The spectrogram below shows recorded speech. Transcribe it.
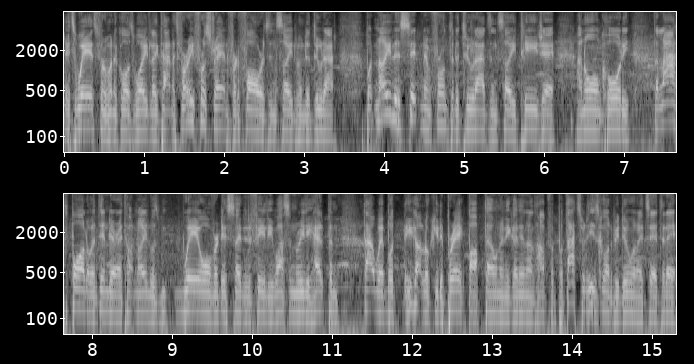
it's wasteful when it goes wide like that. And it's very frustrating for the forwards inside when they do that. But Niall is sitting in front of the two lads inside, TJ and Owen Cody. The last ball that went in there, I thought Niall was way over this side of the field. He wasn't really helping that way, but he got lucky. The break bopped down and he got in on top of it. But that's what he's going to be doing, I'd say today,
